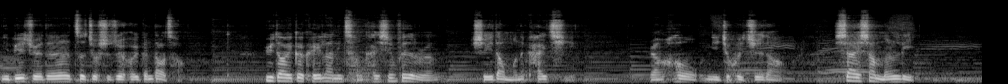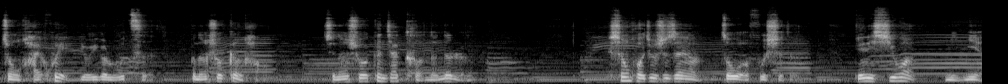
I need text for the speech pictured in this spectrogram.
你别觉得这就是最后一根稻草，遇到一个可以让你敞开心扉的人，是一道门的开启，然后你就会知道，下一扇门里，总还会有一个如此，不能说更好，只能说更加可能的人。生活就是这样周而复始的，给你希望，泯灭，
